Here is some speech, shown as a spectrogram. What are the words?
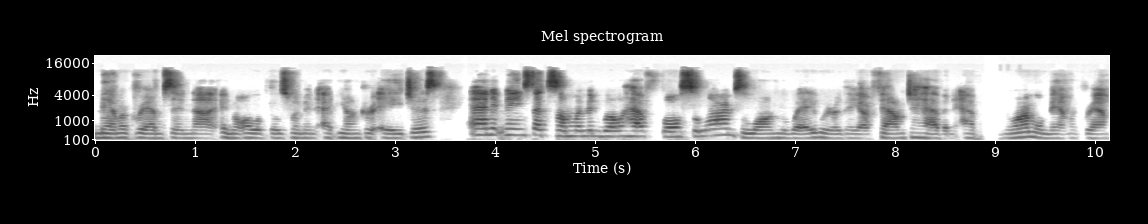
mammograms in, uh, in all of those women at younger ages. And it means that some women will have false alarms along the way where they are found to have an abnormal mammogram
